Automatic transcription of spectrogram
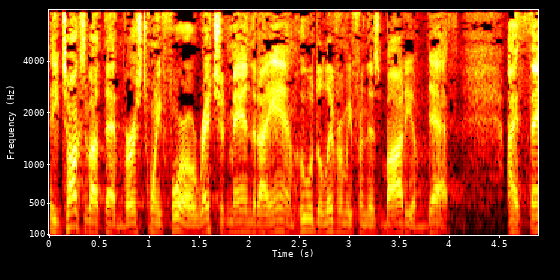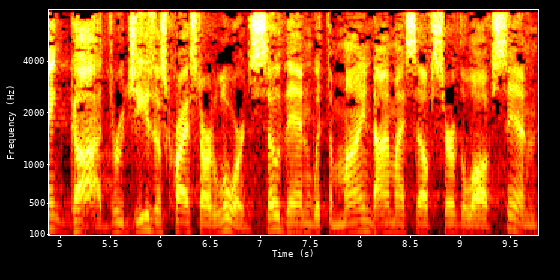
He talks about that in verse 24. Oh, wretched man that I am, who will deliver me from this body of death? I thank God through Jesus Christ our Lord. So then, with the mind, I myself serve the law of sin,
